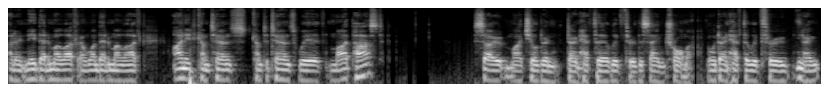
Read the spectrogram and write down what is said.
I don't need that in my life. I don't want that in my life. I need to come terms come to terms with my past so my children don't have to live through the same trauma or don't have to live through, you know,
